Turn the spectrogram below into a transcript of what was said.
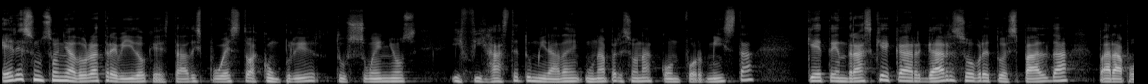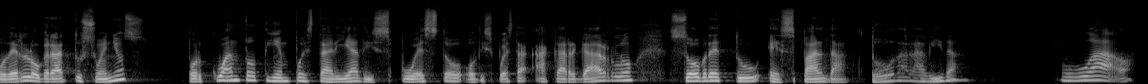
¿Eres un soñador atrevido que está dispuesto a cumplir tus sueños y fijaste tu mirada en una persona conformista que tendrás que cargar sobre tu espalda para poder lograr tus sueños? ¿Por cuánto tiempo estaría dispuesto o dispuesta a cargarlo sobre tu espalda? ¿Toda la vida? Wow.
